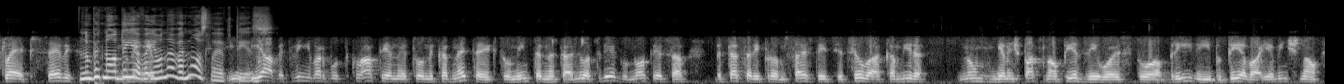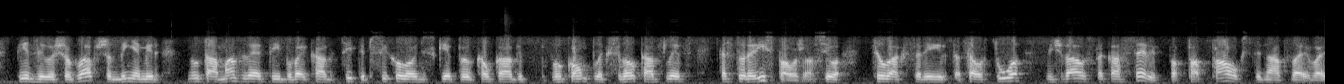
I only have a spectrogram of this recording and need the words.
slēpj sevi. Nu, bet no dieva viņi, jau nevar noslēpties. Jā, bet viņi varbūt klātienē to nekad neteiktu, un internetā ļoti viegli notiesāt. Bet tas arī, protams, saistīts, ja cilvēkam ir nu, ja viņš pats nav piedzīvojis to brīvību dievā, ja viņš nav piedzīvojis šo glābšanu, viņam ir nu, tā mazvērtība vai kādi citi psiholoģiskie kaut kādi kompleksi, vēl kādas lietas, kas tur arī izpaužās. Jo cilvēks arī caur to vēlas sevi pa, pa, paaugstināt vai, vai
